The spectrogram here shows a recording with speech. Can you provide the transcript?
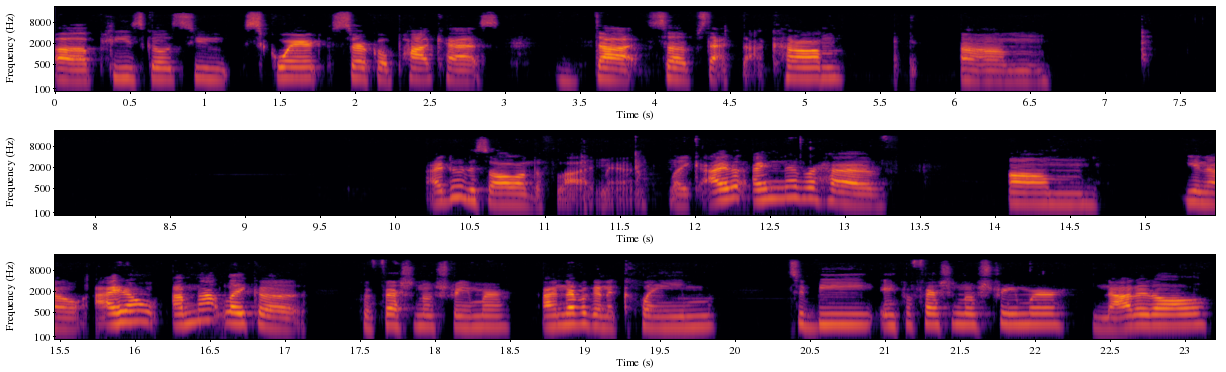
uh, please go to Squared Circle Podcast dot substack.com. Um, I do this all on the fly, man. Like I, I never have, um, you know, I don't. I'm not like a professional streamer. I'm never gonna claim to be a professional streamer. Not at all.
